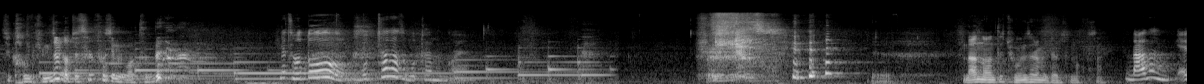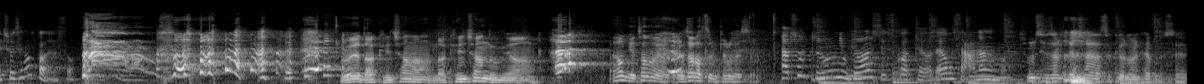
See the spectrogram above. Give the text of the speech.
지금 굉장히 갑자기 슬퍼지는 것 같은데? 근데 저도 못 찾아서 못 하는 거예요. 난 너한테 좋은 사람이 될 수는 없어. 나는 애초에 생각도 안 했어. 왜? 나 괜찮아. 나 괜찮은 놈이야. 아, 형 괜찮아요. 여자랐으면 결혼했어요. 아, 저 준호님 결혼할 수 있을 것 같아요. 내가 봤을 때 안 하는 거야. 23살 때 찾아서 결혼을 해버렸어요.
